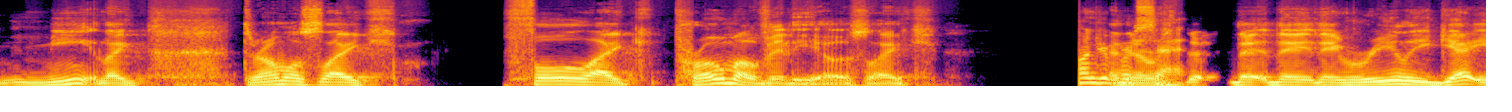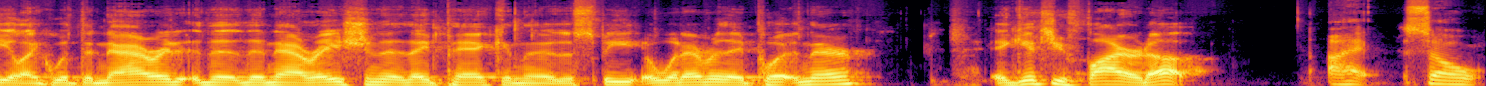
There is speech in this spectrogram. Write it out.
me. Like they're almost like full like promo videos. Like 100%. They, they they really get you like with the narrative the, the narration that they pick and the the speed or whatever they put in there. It gets you fired up. I so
